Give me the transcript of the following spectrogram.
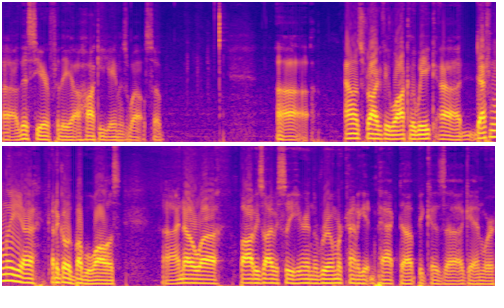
this year for the hockey game as well. So Allen's photography lock of the week. Definitely got to go with Bubba Wallace. Uh, I know uh, Bobby's obviously here in the room. We're kind of getting packed up because uh, again we're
